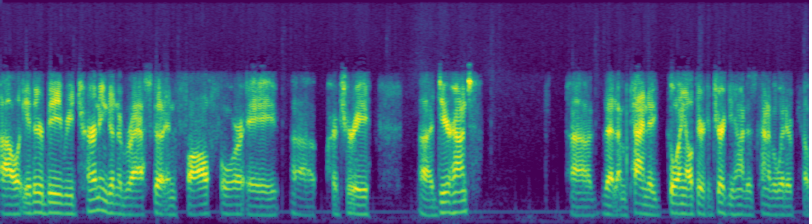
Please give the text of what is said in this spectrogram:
I'll either be returning to Nebraska in fall for a uh, archery uh, deer hunt. Uh, that I'm kind of going out there to turkey hunt is kind of a way to you know,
